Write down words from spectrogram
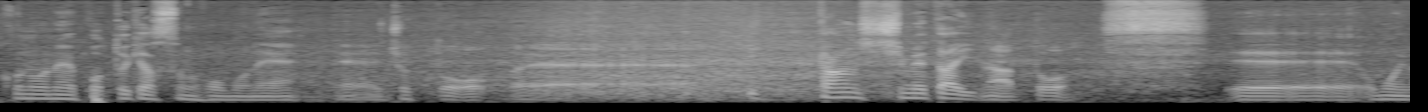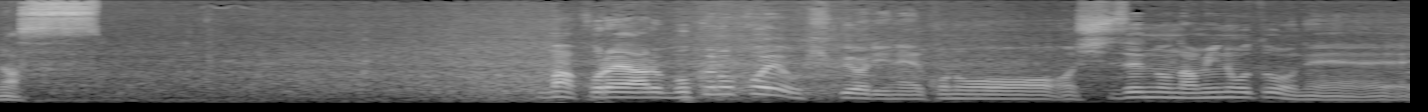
このねポッドキャストの方もね、えちょっと、え一旦締めたいなと、え思いますまあこれあの僕の声を聞くよりねこの自然の波の音をね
